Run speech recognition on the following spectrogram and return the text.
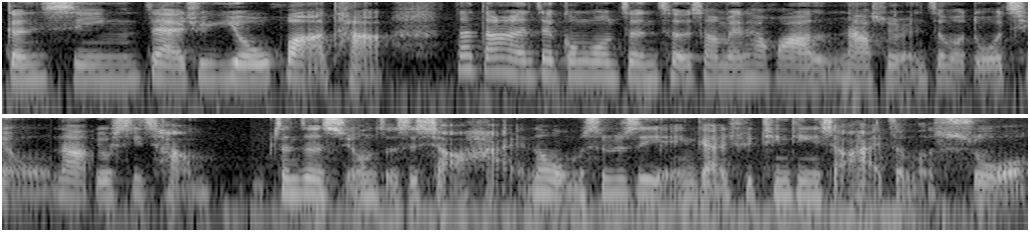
更新，再去优化它。那当然，在公共政策上面，他花纳税人这么多钱，那游戏场。真正使用者是小孩，那我们是不是也应该去听听小孩怎么说？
